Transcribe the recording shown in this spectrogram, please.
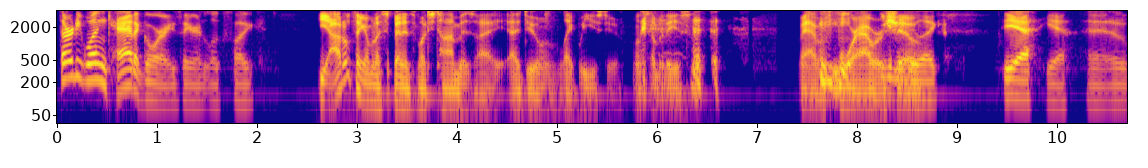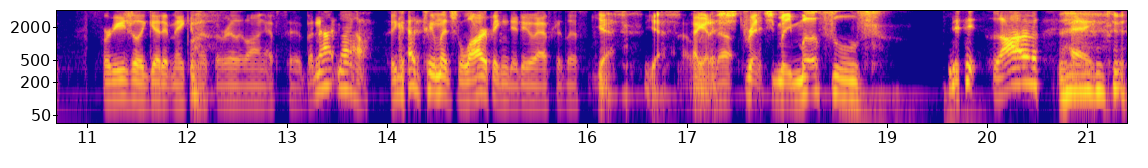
31 categories here, it looks like. Yeah, I don't think I'm going to spend as much time as I, I do on like we used to on some of these. we have a four hour show. like, yeah, yeah. Uh, we're usually good at making this a really long episode, but not now. We got too much LARPing to do after this. yes, yes. I got to stretch my muscles. Hey,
